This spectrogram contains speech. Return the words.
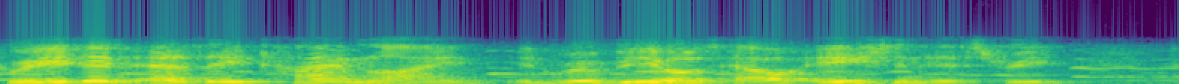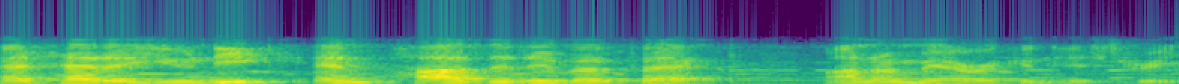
Created as a timeline, it reveals how Asian history has had a unique and positive effect on American history.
